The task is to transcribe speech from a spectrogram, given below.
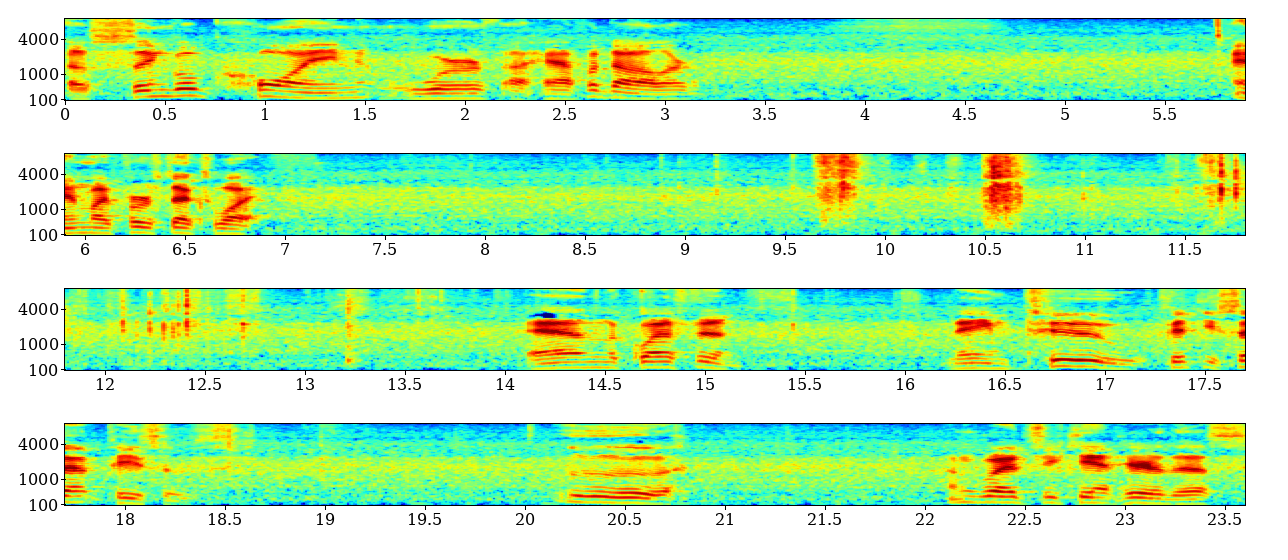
a single coin worth a half a dollar and my first ex-wife. And the question, name two 50 cent pieces. Ugh. I'm glad she can't hear this.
